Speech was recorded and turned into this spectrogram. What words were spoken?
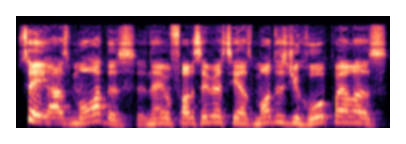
sei, as modas, né? Eu falo sempre assim, as modas de roupa, elas...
